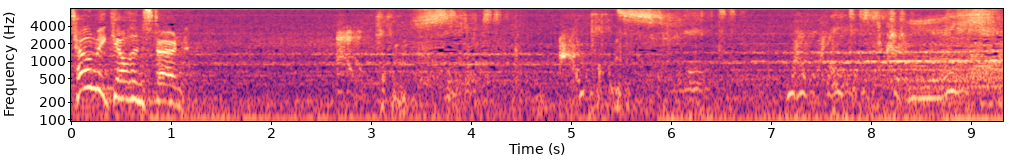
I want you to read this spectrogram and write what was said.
Tell me, Guildenstern! I can see it. I can see it. My greatest creation.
